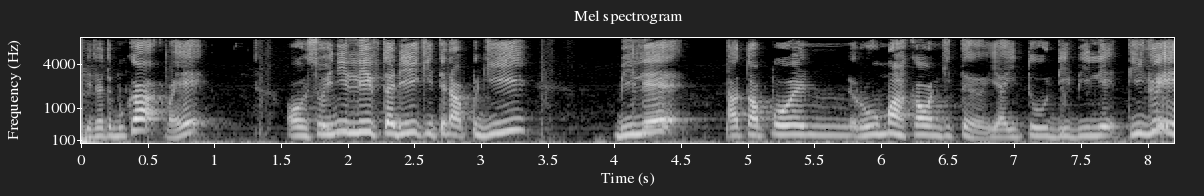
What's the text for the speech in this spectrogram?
dah terbuka. Baik. Oh so ini lift tadi Kita nak pergi Bilik Ataupun Rumah kawan kita Iaitu di bilik 3A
